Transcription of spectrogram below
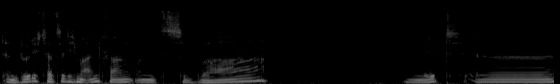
Dann würde ich tatsächlich mal anfangen und zwar mit äh,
